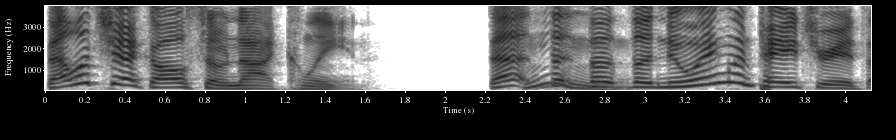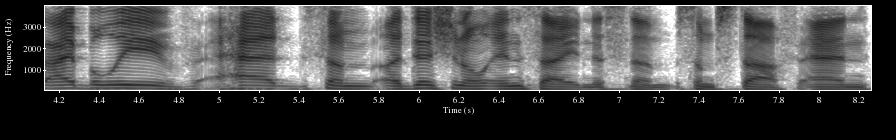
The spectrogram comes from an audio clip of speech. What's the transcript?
Belichick also not clean. That the, the Hmm. the New England Patriots, I believe, had some additional insight into some some stuff, and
